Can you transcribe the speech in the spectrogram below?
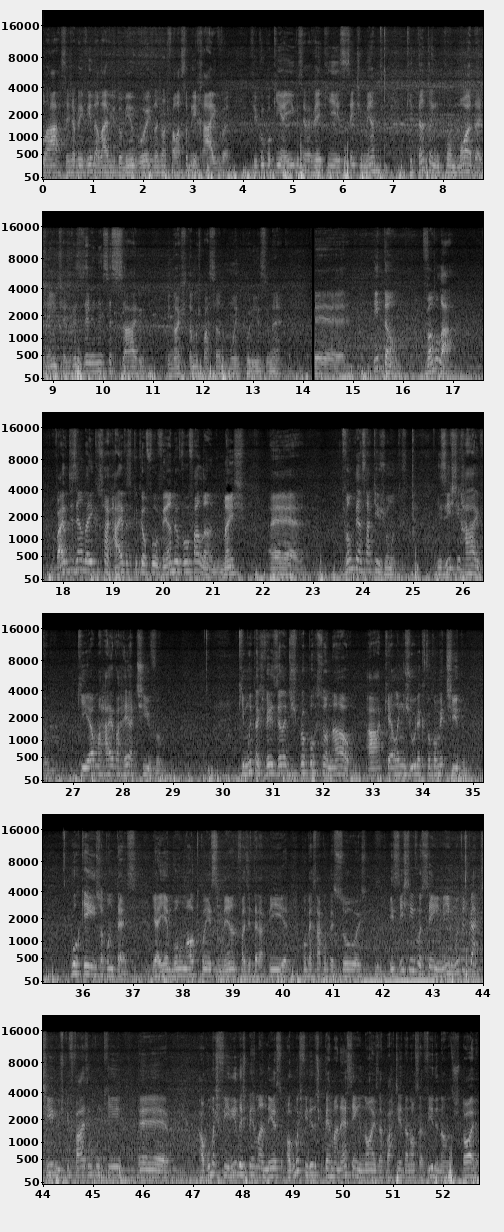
Olá, seja bem-vindo à live de domingo. Hoje nós vamos falar sobre raiva. Fica um pouquinho aí, você vai ver que esse sentimento que tanto incomoda a gente, às vezes ele é necessário e nós estamos passando muito por isso, né? É... Então, vamos lá. Vai dizendo aí que suas raivas e que o que eu for vendo eu vou falando, mas é... vamos pensar aqui juntos. Existe raiva que é uma raiva reativa que muitas vezes ela é desproporcional àquela injúria que foi cometida. Por que isso acontece? E aí é bom um autoconhecimento, fazer terapia, conversar com pessoas. Existem em você e em mim muitos gatilhos que fazem com que é, algumas feridas permaneçam, algumas feridas que permanecem em nós a partir da nossa vida e da nossa história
